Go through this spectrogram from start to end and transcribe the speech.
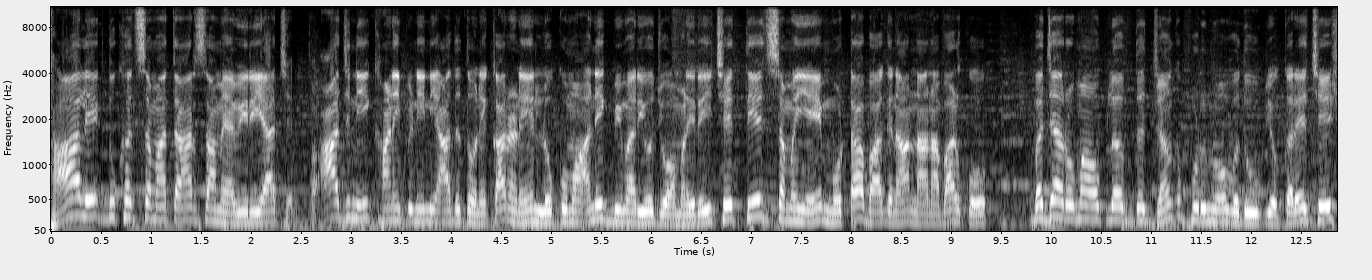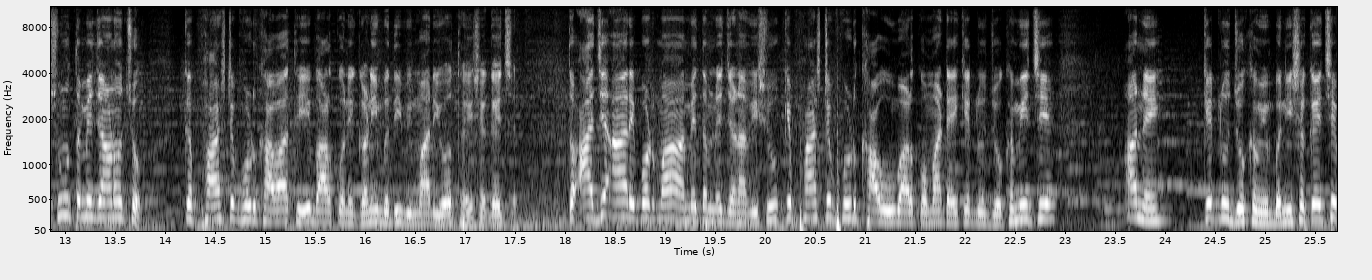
હાલ એક દુઃખદ સમાચાર સામે આવી રહ્યા છે. તો આજની ખાણીપીણીની આદતોને કારણે લોકોમાં અનેક બીમારીઓ જોવા મળી રહી છે. તે જ સમયે મોટા ભાગના નાના બાળકો બજારોમાં ઉપલબ્ધ જંક ફૂડનો વધુ ઉપયોગ કરે છે. શું તમે જાણો છો કે ફાસ્ટ ફૂડ ખાવાથી બાળકોને ઘણી બધી બીમારીઓ થઈ શકે છે? તો આજે આ રિપોર્ટમાં અમે તમને જણાવીશું કે ફાસ્ટ ફૂડ ખાવું બાળકો માટે કેટલું જોખમી છે અને કેટલું જોખમી બની શકે છે?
